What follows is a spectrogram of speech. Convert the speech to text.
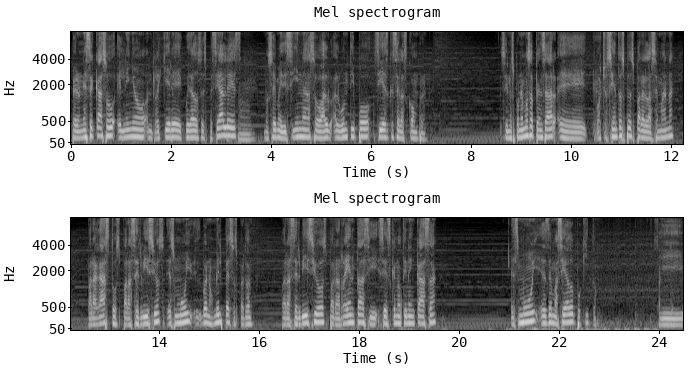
Pero en ese caso, el niño requiere cuidados especiales, Ah, no sé, medicinas o al- algún tipo, si es que se las compran. Si nos ponemos a pensar, eh, 800 pesos para la semana, para gastos, para servicios, es muy, bueno, mil pesos, perdón, para servicios, para rentas, si, si es que no tienen casa, es muy, es demasiado poquito. Y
